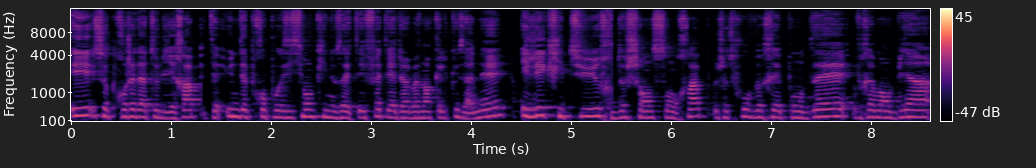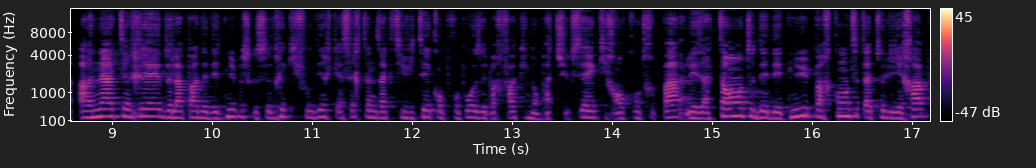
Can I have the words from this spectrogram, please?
Et ce projet d'atelier rap était une des propositions qui nous a été faite il y a déjà maintenant quelques années. Et l'écriture de chansons rap, je trouve, répondait vraiment bien à un intérêt de la part des détenus, parce que c'est vrai qu'il faut dire qu'il y a certaines activités qu'on propose et parfois qui n'ont pas de succès, qui rencontrent pas les attentes des détenus. Par contre, cet atelier rap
